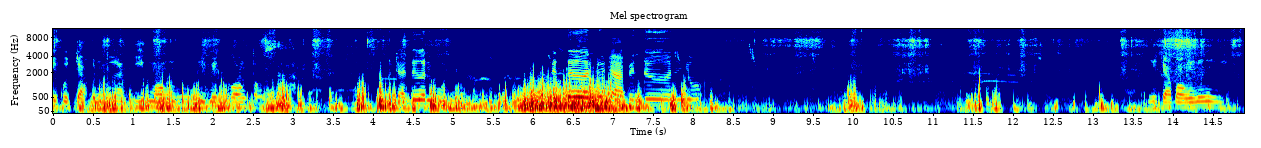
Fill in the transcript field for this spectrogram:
นี่พุจักเพื่อนๆอีกมองหนึงที่เมกองต่องสามพุจะเดินขุด เป็นเดินอยู่จ้ะเป็นเดินอยู่นี่จะมองหนึงนี่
